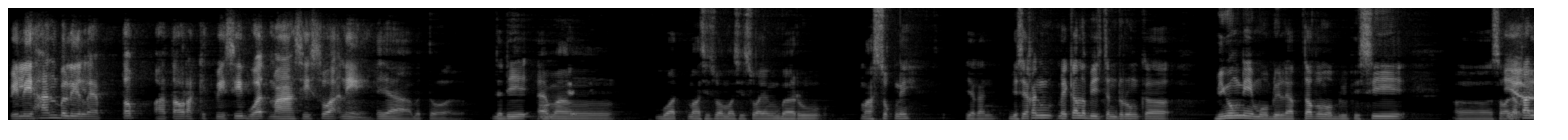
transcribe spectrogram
pilihan beli laptop atau rakit PC buat mahasiswa nih. Iya, betul. Jadi emang buat mahasiswa-mahasiswa yang baru masuk nih, ya kan. Biasanya kan mereka lebih cenderung ke bingung nih mau beli laptop atau mau beli PC. Eh, soalnya Iya. kan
